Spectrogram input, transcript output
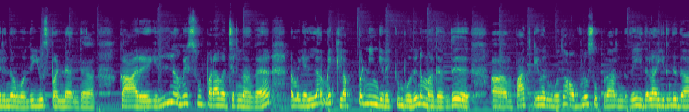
இருந்தவங்க வந்து யூஸ் பண்ண அந்த காரு எல்லாமே சூப்பராக வச்சுருந்தாங்க. நம்ம எல்லாமே கிளப் பண்ணி இங்கே வைக்கும்போது நம்ம அதை வந்து பார்த்துட்டே வரும்போது அவ்வளோ சூப்பராக இருந்தது. இதெல்லாம் இருந்ததா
